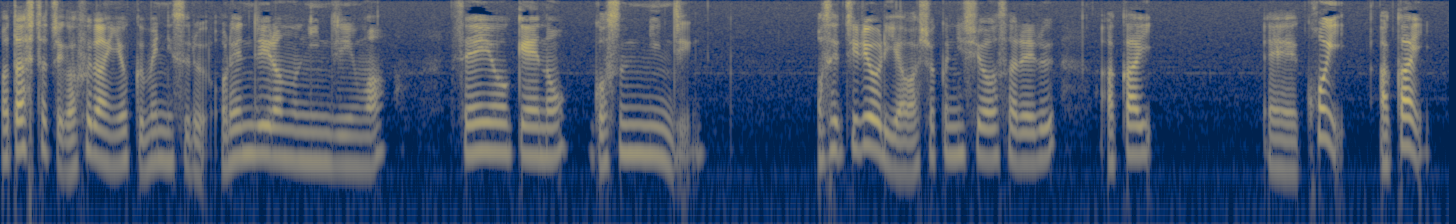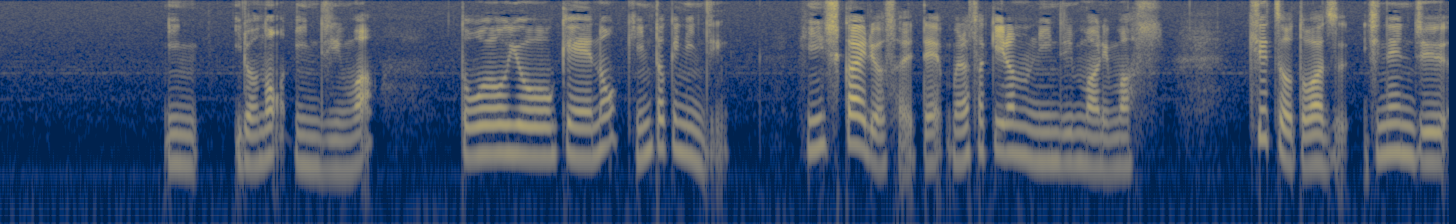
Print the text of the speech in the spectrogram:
私たちが普段よく目にするオレンジ色の人参は西洋系の五寸人参。おせち料理や和食に使用される赤い、えー濃い赤い色の人参は東洋系の金時人参。品種改良されて紫色の人参もあります。季節を問わず一年中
